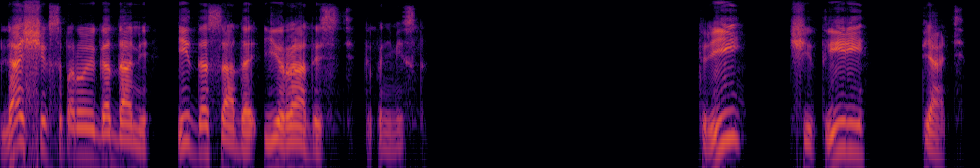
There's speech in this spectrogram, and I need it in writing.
длящихся порой годами, и досада, и радость топонимиста. Три, четыре, пять.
